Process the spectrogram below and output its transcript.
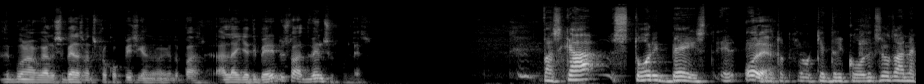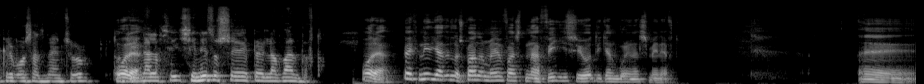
δεν μπορώ να βγάλω συμπέρασμα της προκοπής για το, για το puzzler. Αλλά για την περίπτωση του adventure που λες. Βασικά story-based ε, Ωραία. είναι το πιο κεντρικό. Δεν ξέρω αν είναι ακριβώς adventure. Το Ωραία. είναι, αλλά συνήθως περιλαμβάνεται αυτό. Ωραία. Παιχνίδια τέλος πάντων με έμφαση στην αφήγηση, ό,τι και αν μπορεί να σημαίνει αυτό. Ε,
